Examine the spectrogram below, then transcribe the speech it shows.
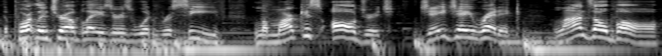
The Portland Trail Blazers would receive LaMarcus Aldridge, JJ Redick, Lonzo Ball,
